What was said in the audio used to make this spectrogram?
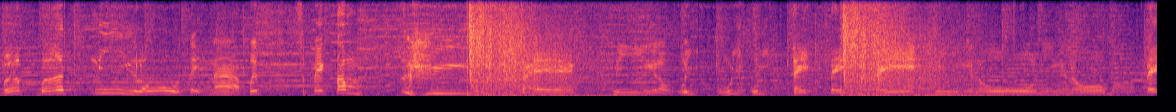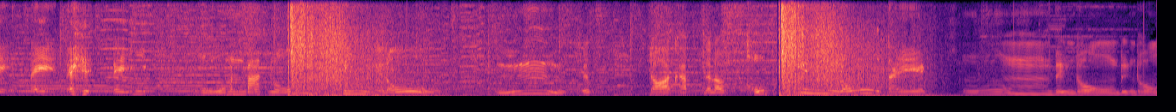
เบิร์ดเบิร์ดนี่โลเตะหน้าปึ๊บสเปกตรัมอื้อหือแตกนี่ไงเราอุ้ยอุ้ยอุ้ยเตะเตะเตะนี่ไงโลนี่ไงโลบอกเตะเตะเตะเตะอีกโอ้โหมันบักล้มนี่ไงโลอือปึ๊บดอทครับแล้วเราทุบนี่โลแตกอืมดึงธงดึงธง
